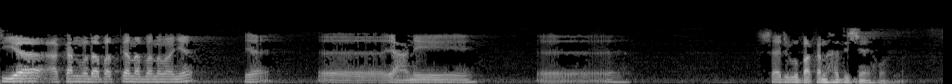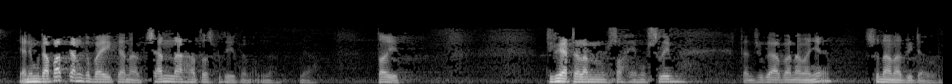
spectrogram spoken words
dia akan mendapatkan apa namanya? Ya. Eh, yakni eh, saya dilupakan hadisnya ya yang mendapatkan kebaikan jannah atau seperti itu. Nah, nah. Taib. Dilihat dalam Sahih Muslim dan juga apa namanya Sunan Abi Dawud.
